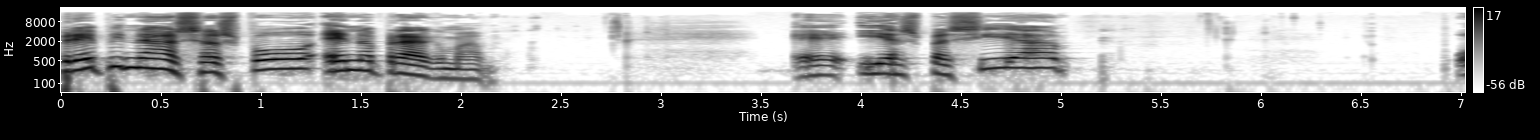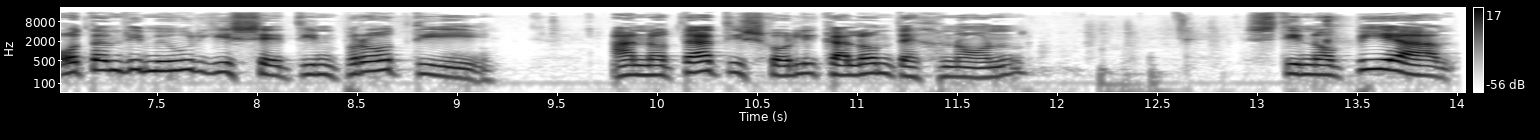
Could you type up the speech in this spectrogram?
πρέπει να σας πω ένα πράγμα. Ε, η Ασπασία όταν δημιούργησε την πρώτη ανωτάτη σχολή καλών τεχνών στην οποία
